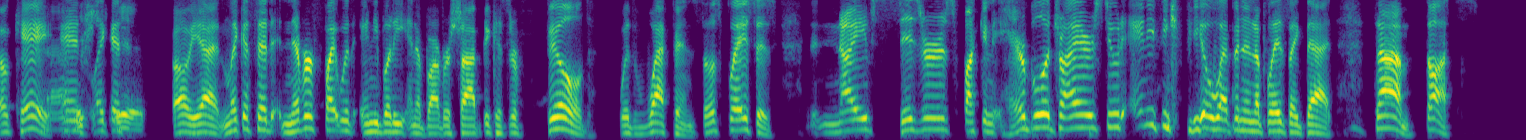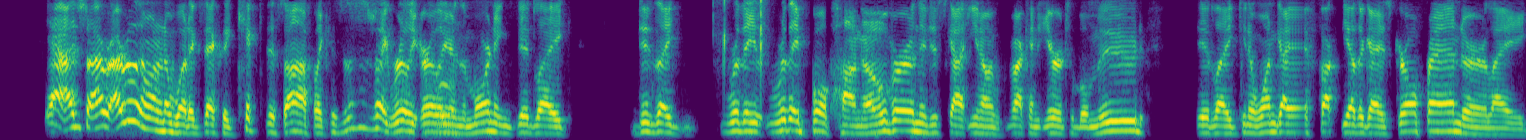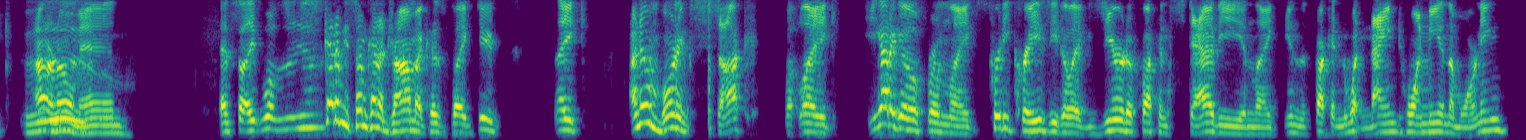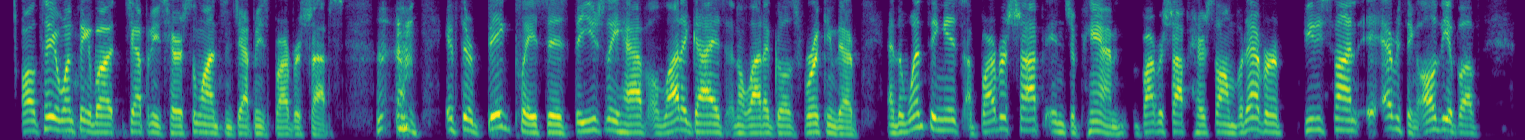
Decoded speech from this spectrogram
Okay. I and like I said. Oh yeah, and like I said, never fight with anybody in a barber shop because they're filled with weapons. Those places, knives, scissors, fucking hair blow dryers, dude. Anything could be a weapon in a place like that. Tom, thoughts? Yeah, I just I, I really want to know what exactly kicked this off. Like, because this is like really earlier in the morning. Did like, did like, were they were they both hung over and they just got you know fucking irritable mood? Did like you know one guy fuck the other guy's girlfriend or like I don't know, man. That's like well, there's got to be some kind of drama because like, dude, like I know mornings suck, but like you got to go from like pretty crazy to like zero to fucking stabby and like in the fucking what nine twenty in the morning. I'll tell you one thing about Japanese hair salons and Japanese barber shops. if they're big places, they usually have a lot of guys and a lot of girls working there. And the one thing is, a barber shop in Japan, barber shop, hair salon, whatever, beauty salon, everything, all the above,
